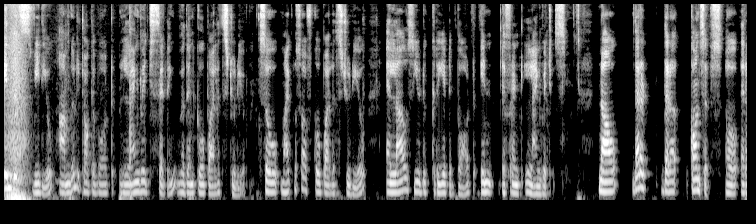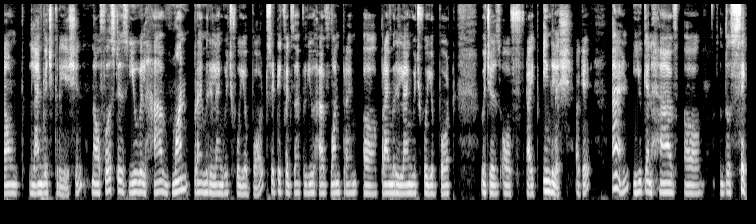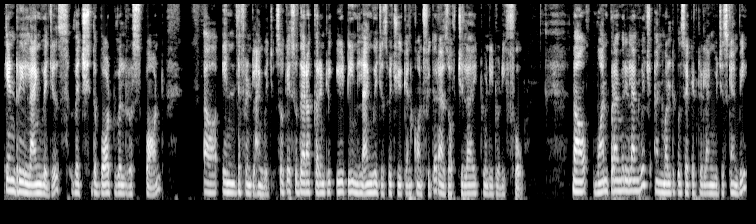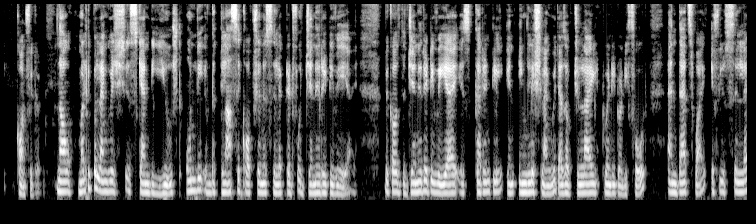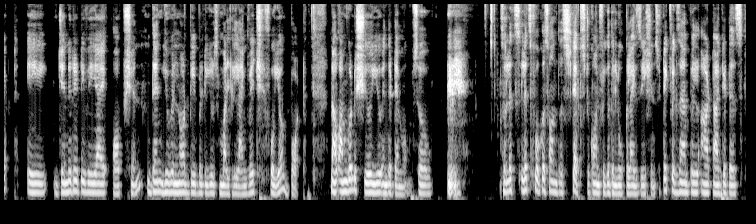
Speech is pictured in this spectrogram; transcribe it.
In this video, I'm going to talk about language setting within Copilot Studio. So, Microsoft Copilot Studio allows you to create a bot in different languages. Now, there are there are concepts uh, around language creation. Now, first is you will have one primary language for your bot. So, take for example, you have one prime uh, primary language for your bot, which is of type English. Okay, and you can have uh, the secondary languages which the bot will respond uh, in different languages. Okay, so there are currently 18 languages which you can configure as of July 2024. Now, one primary language and multiple secondary languages can be configured. Now, multiple languages can be used only if the classic option is selected for generative AI because the generative AI is currently in English language as of July 2024. And that's why if you select a generative AI option, then you will not be able to use multi language for your bot. Now, I'm going to show you in the demo. So, so let's let's focus on the steps to configure the localization so take for example our target is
